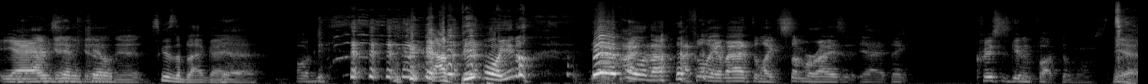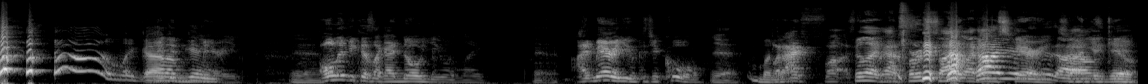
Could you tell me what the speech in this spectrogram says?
Yeah, I'm he's getting, killed. dude. This is the black guy. Yeah. Oh. Yeah, people, you know. Yeah, people I, now. I, I feel like if I had to like summarize it, yeah, I think Chris is getting fucked the most. Yeah. oh my god, I'm getting. married Yeah. only because like I know you and like Yeah. I marry you because you're cool, Yeah. But, but no. I fuck. I feel like at first sight, like I'm You're scary, good. so I I get killed.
